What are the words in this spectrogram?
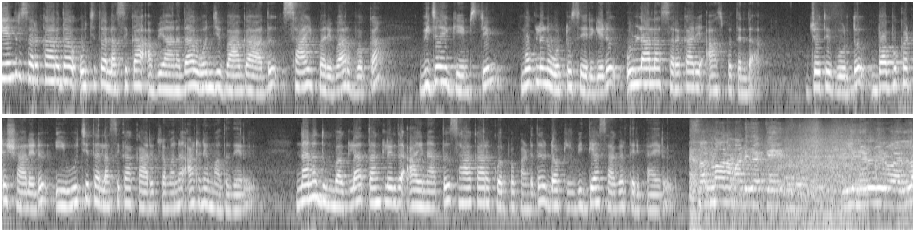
ಕೇಂದ್ರ ಸರ್ಕಾರದ ಉಚಿತ ಲಸಿಕಾ ಅಭಿಯಾನದ ಒಂಜಿ ಭಾಗ ಆದ ಸಾಯಿ ಪರಿವಾರ್ ಬೊಕ್ಕ, ವಿಜಯ್ ಗೇಮ್ಸ್ ಟೀಮ್ ಮೊಕ್ಲನ್ನು ಒಟ್ಟು ಸೇರಿಗೆಡು ಉಳ್ಳಾಲ ಸರ್ಕಾರಿ ಆಸ್ಪತ್ರೆದ ಜೊತೆಗೂರ್ದು ಬಬ್ಬುಕಟ್ಟೆ ಶಾಲೆಡು ಈ ಉಚಿತ ಲಸಿಕಾ ಕಾರ್ಯಕ್ರಮನ ಅಟನೆ ಮಾಡಿದರು ನನ್ನ ದುಂಬಗ್ಲ ತಂಕ್ಲೆರ್ದ ಆಯ್ನಾತ್ ಸಹಕಾರ ಕೊರ್ಪ ಪಂಡದ ಡಾಕ್ಟರ್ ವಿದ್ಯಾಸಾಗರ್ ತೆರಿಪಾಯರು. ಸನ್ಮಾನ ಮಾಡಿದಕ್ಕೆ ಇಲ್ಲಿ ನೆರೆದಿರುವ ಎಲ್ಲ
